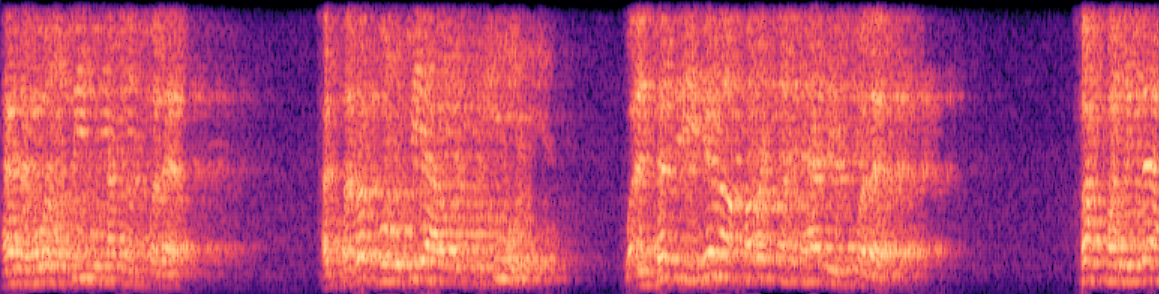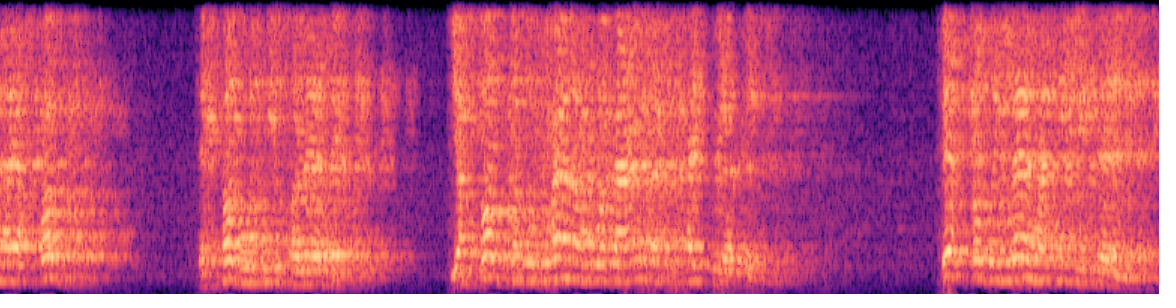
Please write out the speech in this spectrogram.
هذا هو نصيبك من الصلاة التدبر فيها والخشوع وأن تدري بما خرجت من هذه الصلاة فاحفظ الله يحفظك احفظه في صلاتك يحفظك سبحانه وتعالى في حيث لا تجد احفظ الله في لسانك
